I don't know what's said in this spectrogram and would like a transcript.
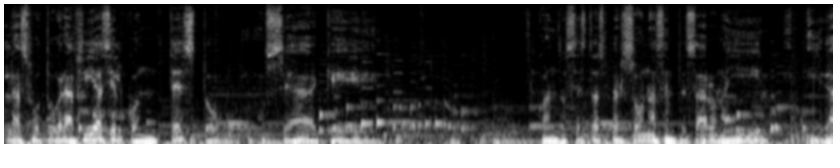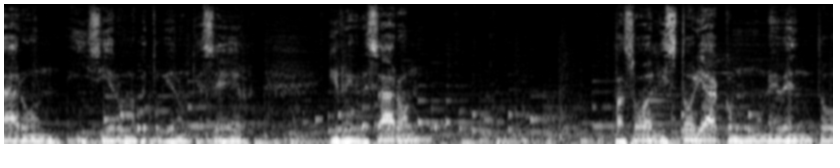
las fotografías y el contexto, o sea que cuando estas personas empezaron a ir, llegaron, hicieron lo que tuvieron que hacer y regresaron, pasó a la historia como un evento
